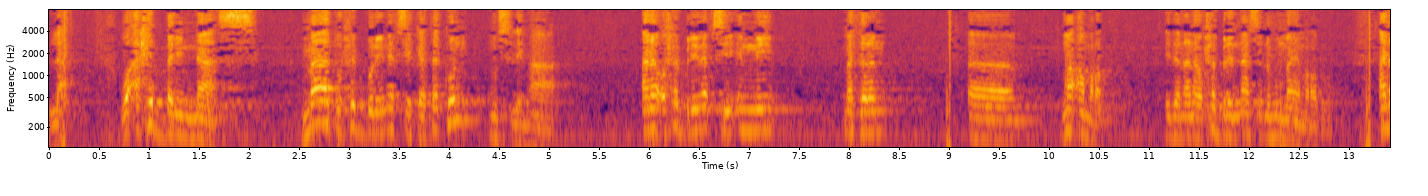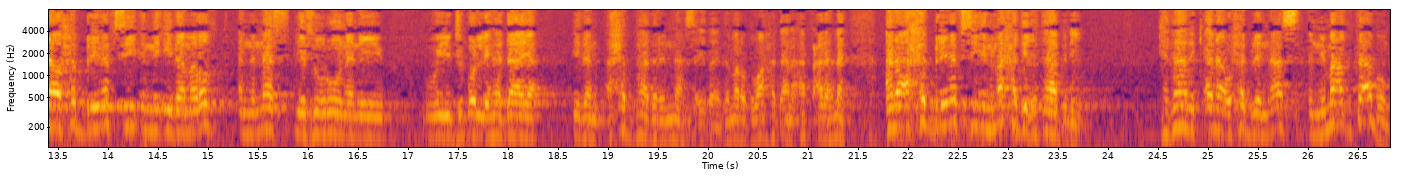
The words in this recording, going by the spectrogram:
لا. وأحب للناس. ما تحب لنفسك تكن مسلما. أنا أحب لنفسي إني مثلا آه، ما أمرض. إذا أنا أحب للناس أنهم ما يمرضون. أنا أحب لنفسي أني إذا مرضت أن الناس يزورونني ويجيبون لي هدايا. إذا أحب هذا للناس أيضا. إذا مرض واحد أنا أفعله له. أنا أحب لنفسي إن ما حد يغتابني. كذلك أنا أحب للناس أني ما أغتابهم.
